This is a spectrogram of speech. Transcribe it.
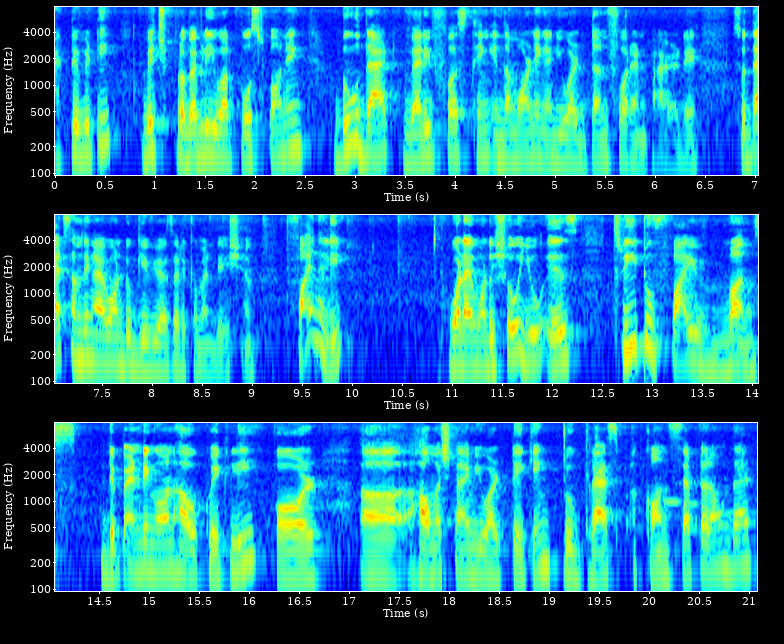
activity which probably you are postponing do that very first thing in the morning and you are done for entire day. So that's something i want to give you as a recommendation. Finally what i want to show you is 3 to 5 months depending on how quickly or uh, how much time you are taking to grasp a concept around that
